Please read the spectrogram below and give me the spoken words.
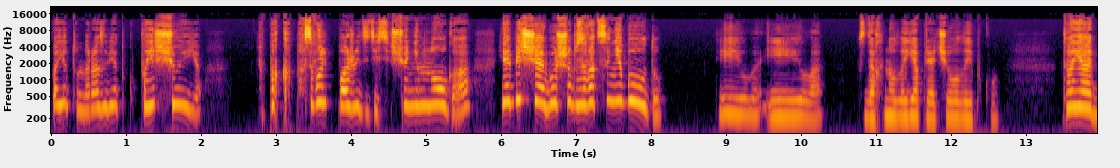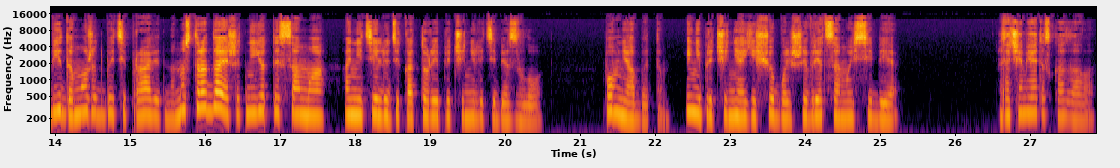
поеду на разведку, поищу ее. А пока позволь пожить здесь еще немного, а? Я обещаю, больше обзываться не буду. «Ила, Ила!» — вздохнула я, пряча улыбку. «Твоя обида может быть и праведна, но страдаешь от нее ты сама, а не те люди, которые причинили тебе зло. Помни об этом и не причиняй еще больший вред самой себе». Зачем я это сказала?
